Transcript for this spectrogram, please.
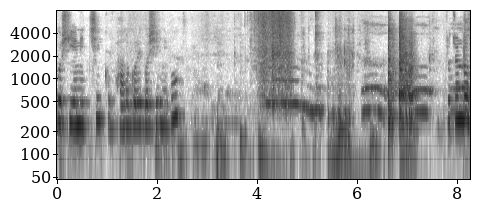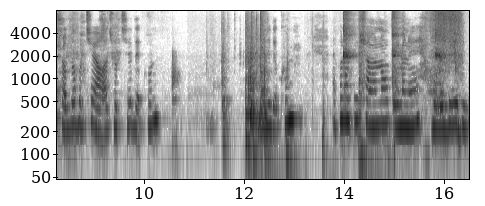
কষিয়ে নিচ্ছি, খুব ভালো করে কষিয়ে নিব। প্রচণ্ড শব্দ হচ্ছে, আওয়াজ হচ্ছে, দেখুন। এই যে দেখুন, এখন আমি সামান্য পরিমাণে হলুদ দিয়ে দিব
